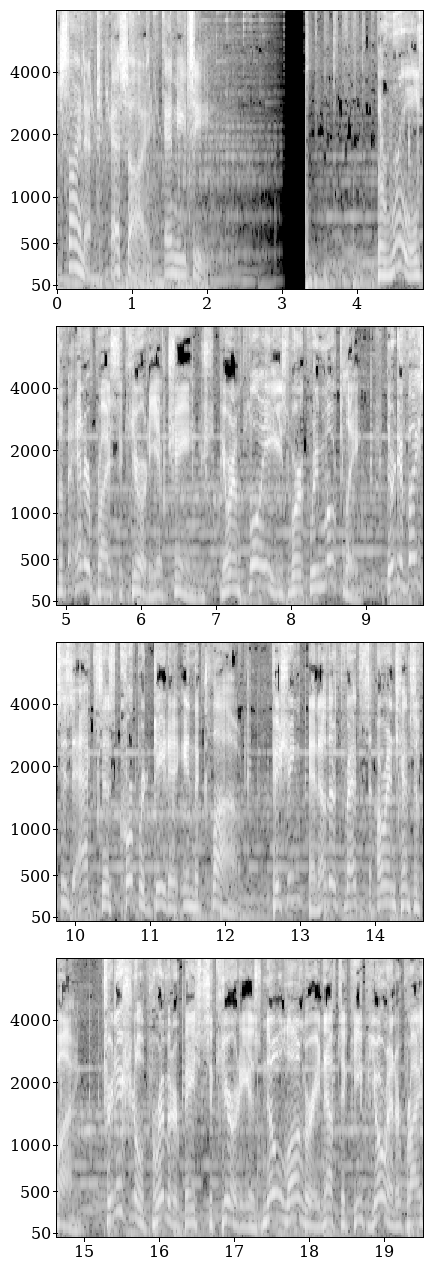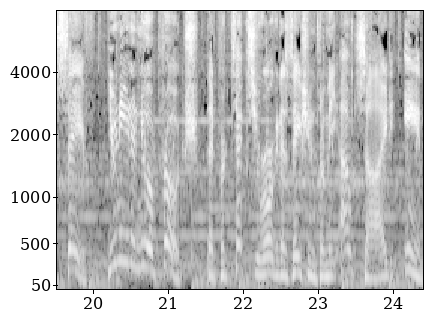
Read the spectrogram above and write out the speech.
SINET, S I N E T. The rules of enterprise security have changed. Your employees work remotely. Their devices access corporate data in the cloud. Phishing and other threats are intensifying. Traditional perimeter based security is no longer enough to keep your enterprise safe. You need a new approach that protects your organization from the outside in.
